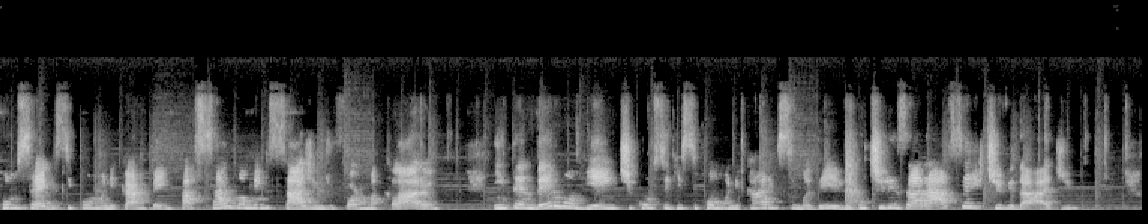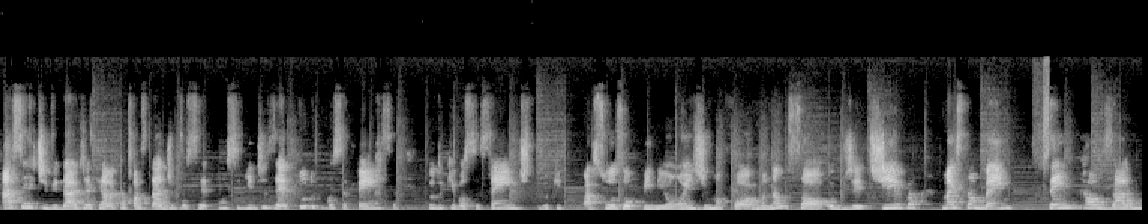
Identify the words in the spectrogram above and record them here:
consegue se comunicar bem, passar uma mensagem de forma clara entender o ambiente, conseguir se comunicar em cima dele, utilizar a assertividade. Assertividade é aquela capacidade de você conseguir dizer tudo que você pensa, tudo que você sente, tudo que as suas opiniões de uma forma não só objetiva, mas também sem causar um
